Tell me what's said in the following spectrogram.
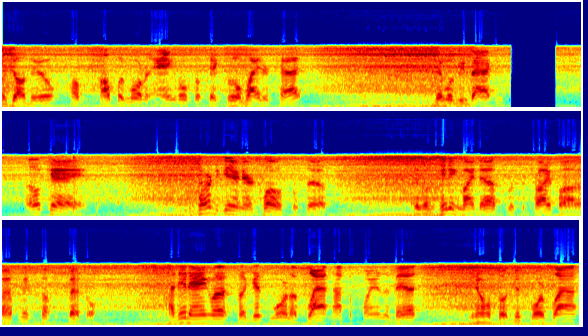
which I'll do. I'll I'll put more of an angle so it takes a little wider cut. Then we'll be back. Okay. It's hard to get in there close with this. Because I'm hitting my desk with the tripod. I have to make something special. I did angle it so it gets more of the flat, not the point of the bit. You know, so it gets more flat.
